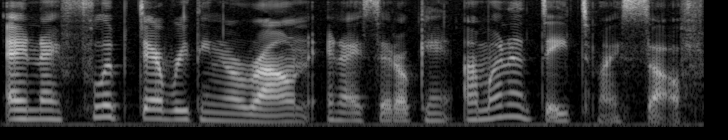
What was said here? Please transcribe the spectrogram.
and I flipped everything around and I said, okay, I'm to date myself.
